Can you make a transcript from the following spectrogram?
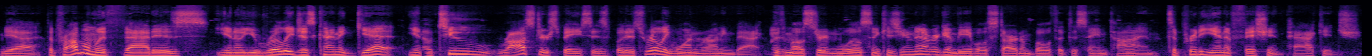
Yeah. The problem with that is, you know, you really just kind of get, you know, two roster spaces, but it's really one running back with Mostert and Wilson because you're never going to be able to start them both at the same time. It's a pretty inefficient package.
